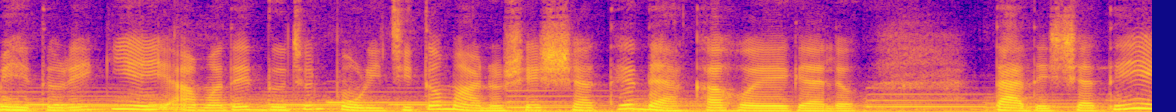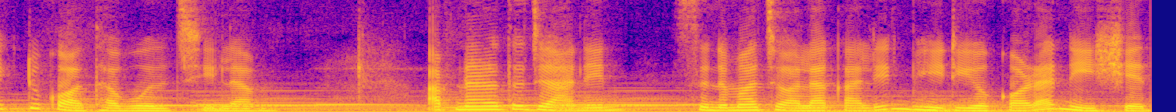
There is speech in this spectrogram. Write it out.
ভেতরে গিয়েই আমাদের দুজন পরিচিত মানুষের সাথে দেখা হয়ে গেল। তাদের সাথেই একটু কথা বলছিলাম। আপনারা তো জানেন, সিনেমা চলাকালীন ভিডিও করা নিষেধ।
